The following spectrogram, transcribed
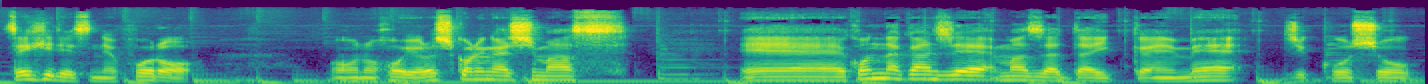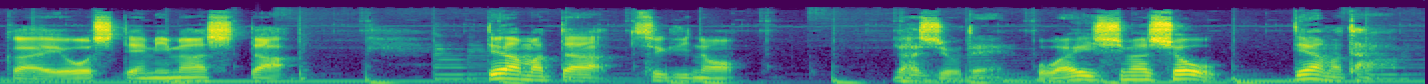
ぜひですね、フォローの方よろしくお願いします。えー、こんな感じで、まずは第1回目、自己紹介をしてみました。ではまた次のラジオでお会いしましょう。ではまた。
